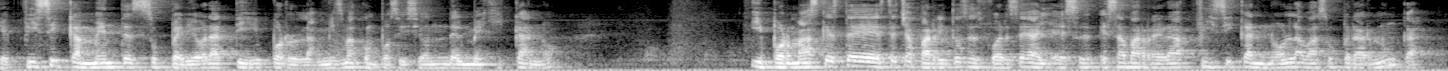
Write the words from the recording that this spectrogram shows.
que físicamente es superior a ti por la misma composición del mexicano. Y por más que este, este chaparrito se esfuerce, esa barrera física no la va a superar nunca.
